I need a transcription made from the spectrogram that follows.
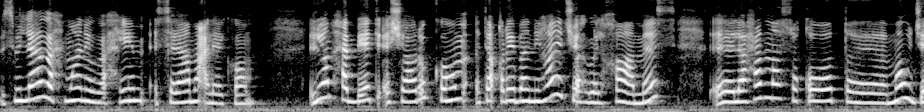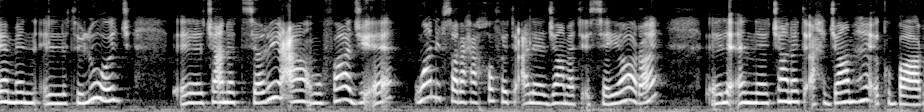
بسم الله الرحمن الرحيم. السلام عليكم. اليوم حبيت أشارككم تقريبا نهاية شهر الخامس آه، لاحظنا سقوط آه، موجة من الثلوج آه، كانت سريعة ومفاجئة. وأنا بصراحة خفت على جامة السيارة لأن كانت أحجامها كبار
